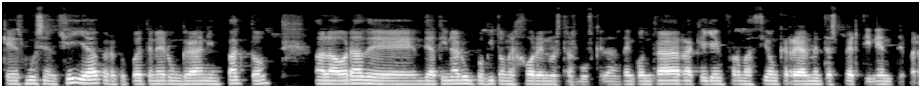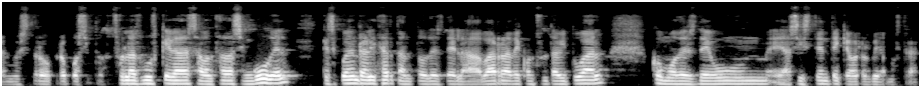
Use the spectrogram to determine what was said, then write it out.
que es muy sencilla, pero que puede tener un gran impacto a la hora de, atinar un poquito mejor en nuestras búsquedas, de encontrar aquella información que realmente es pertinente para nuestro propósito. Son las búsquedas avanzadas en Google, que se pueden realizar tanto desde la barra de consulta habitual como desde un eh, asistente que ahora os voy a mostrar.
